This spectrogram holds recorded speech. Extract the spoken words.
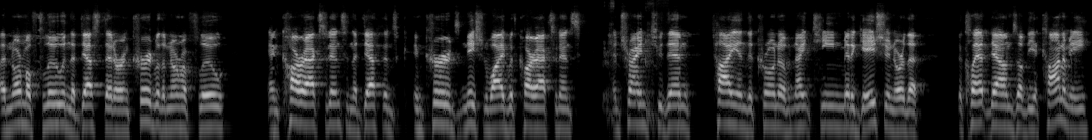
a normal flu and the deaths that are incurred with a normal flu and car accidents and the death that's incurred nationwide with car accidents and trying to then tie in the corona 19 mitigation or the the clampdowns of the economy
